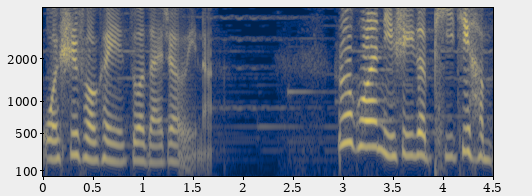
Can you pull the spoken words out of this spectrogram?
我是否可以坐在这里呢？如果你是一个脾气很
